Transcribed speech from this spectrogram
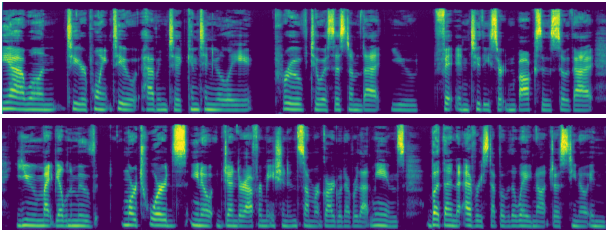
Yeah, well, and to your point too, having to continually prove to a system that you fit into these certain boxes so that you might be able to move more towards, you know, gender affirmation in some regard, whatever that means. But then every step of the way, not just, you know, in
